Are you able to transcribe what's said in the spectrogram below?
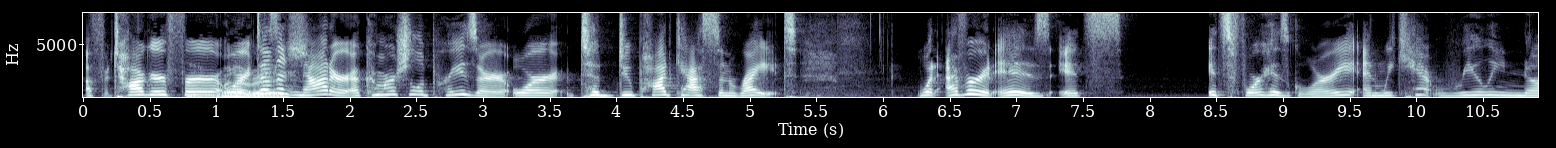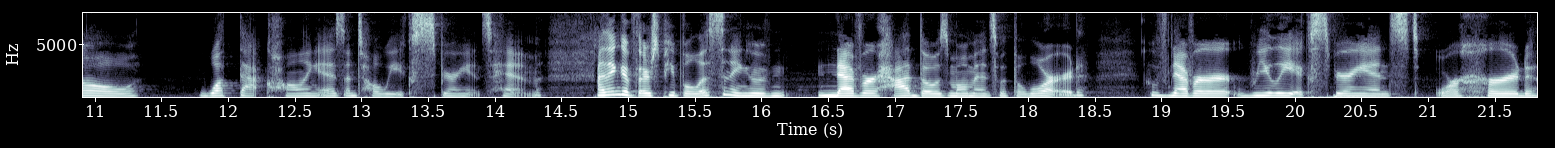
a photographer, Yeah, or it doesn't is. matter, a commercial appraiser, or to do podcasts and write, whatever it is, it's it's for his glory, and we can't really know what that calling is until we experience him. I think if there's people listening who have never had those moments with the Lord, who've never really experienced or heard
